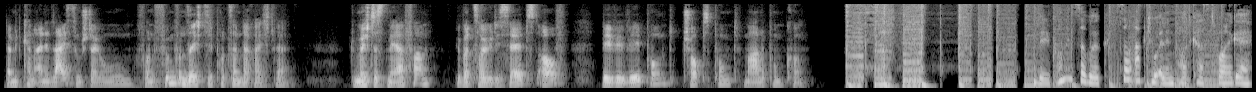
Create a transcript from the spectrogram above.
Damit kann eine Leistungssteigerung von 65 Prozent erreicht werden. Du möchtest mehr erfahren? Überzeuge dich selbst auf www.jobs.male.com. Willkommen zurück zur aktuellen Podcast-Folge.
